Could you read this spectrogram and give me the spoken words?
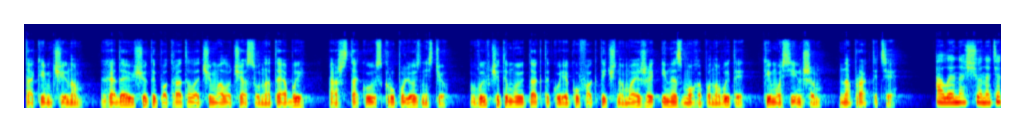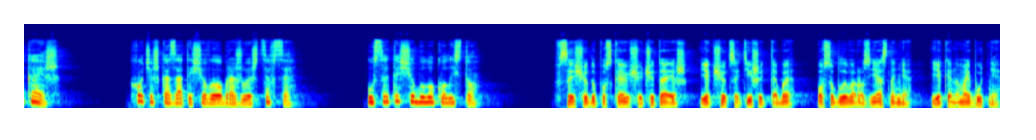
Таким чином, гадаю, що ти потратила чимало часу на те, аби, аж з такою скрупульозністю, вивчити мою тактику, яку фактично майже і не змога поновити кимось іншим на практиці. Але на що натякаєш? Хочеш казати, що виображуєш це все? Усе те, що було колись то. Все, що допускаю, що читаєш, якщо це тішить тебе, особливе роз'яснення, яке на майбутнє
